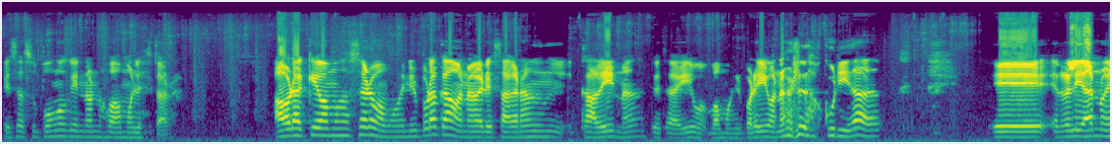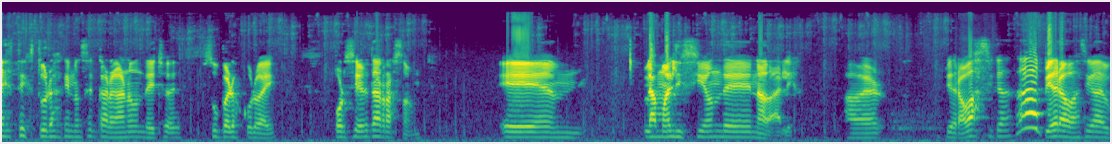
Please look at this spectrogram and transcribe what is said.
Esa supongo que no nos va a molestar. Ahora, ¿qué vamos a hacer? Vamos a venir por acá, van a ver esa gran cadena que está ahí. Vamos a ir por ahí, van a ver la oscuridad. Eh, en realidad no es texturas que no se cargaron, de hecho es súper oscuro ahí. Por cierta razón. Eh, la maldición de Nadalia. A ver, piedra básica. Ah, piedra básica.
